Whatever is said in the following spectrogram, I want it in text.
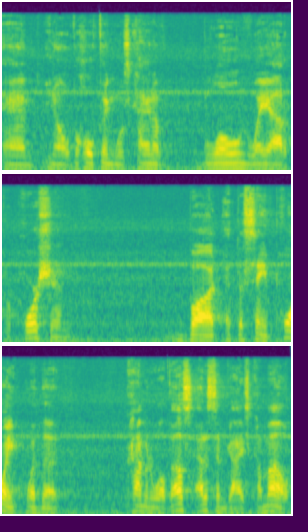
and you know the whole thing was kind of blown way out of proportion. But at the same point, when the Commonwealth Edison guys come out,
